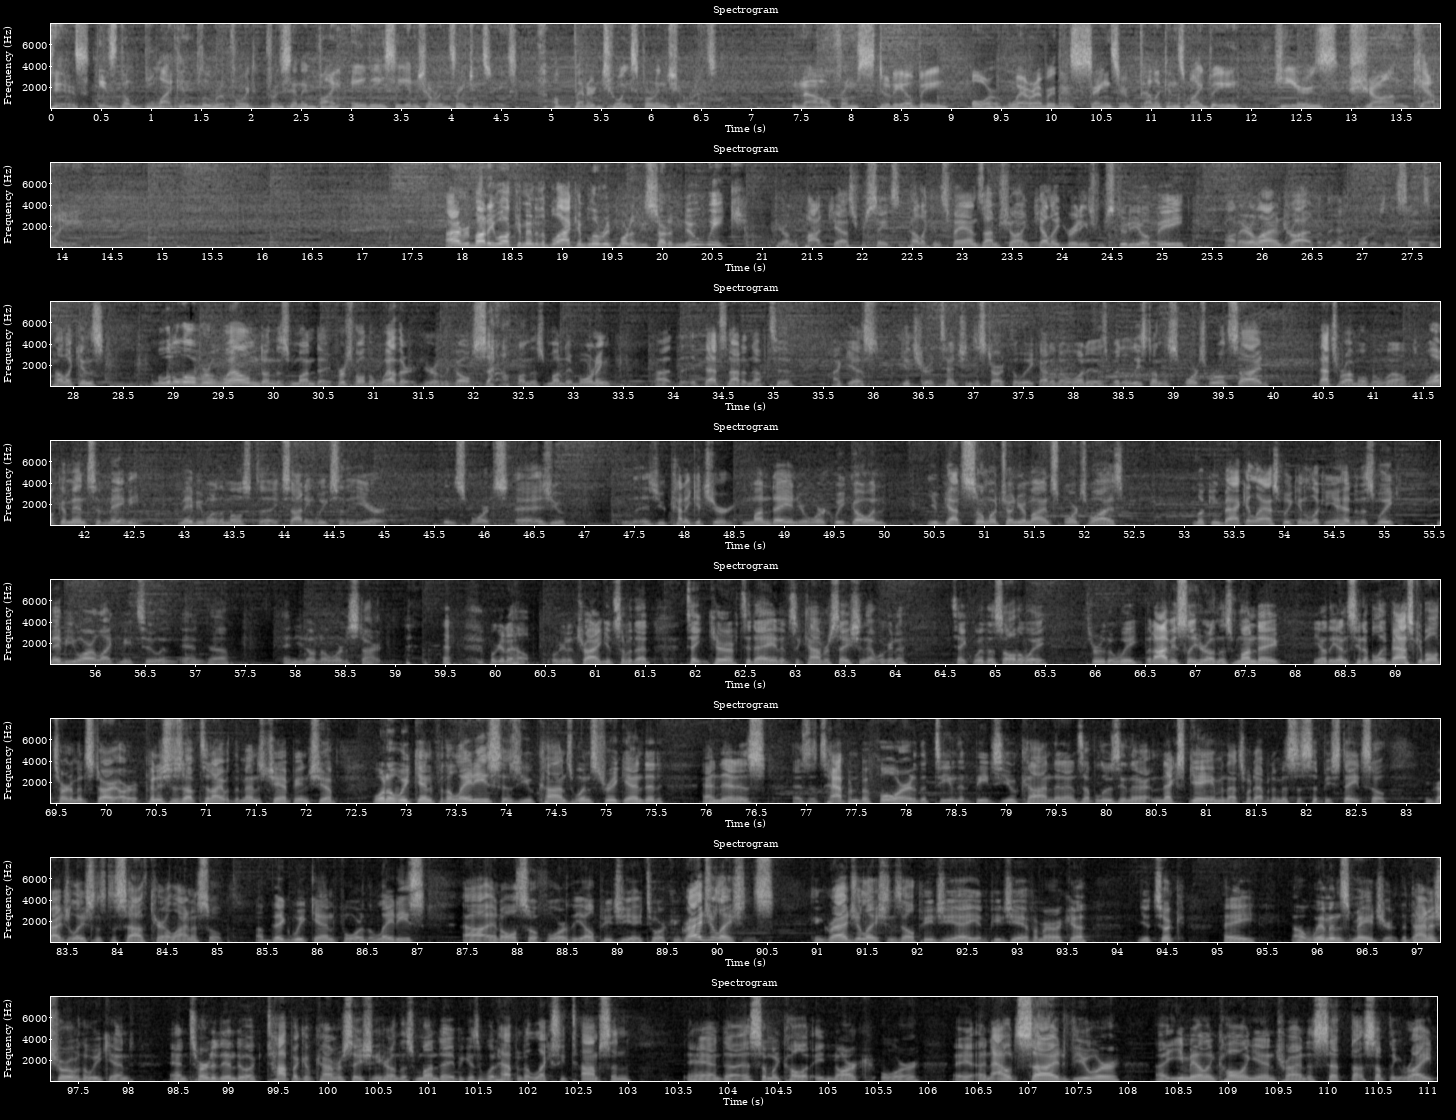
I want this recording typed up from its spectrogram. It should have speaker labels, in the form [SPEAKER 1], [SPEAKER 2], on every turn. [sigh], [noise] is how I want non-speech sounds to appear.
[SPEAKER 1] This is the Black and Blue Report presented by ABC Insurance Agencies, a better choice for insurance. Now, from Studio B, or wherever the Saints or Pelicans might be, here's Sean Kelly.
[SPEAKER 2] Hi, everybody. Welcome into the Black and Blue Report as we start a new week here on the podcast for Saints and Pelicans fans. I'm Sean Kelly. Greetings from Studio B on Airline Drive at the headquarters of the Saints and Pelicans. I'm a little overwhelmed on this Monday. First of all, the weather here in the Gulf [laughs] South on this Monday morning. Uh, if that's not enough to, I guess, get your attention to start the week, I don't know what is, but at least on the sports world side, that's where I'm overwhelmed. Welcome into maybe, maybe one of the most uh, exciting weeks of the year in sports uh, as you, as you kind of get your Monday and your work week going. You've got so much on your mind sports wise. Looking back at last week and looking ahead to this week, maybe you are like me too, and and uh, and you don't know where to start. [laughs] we're going to help. We're going to try and get some of that taken care of today, and it's a conversation that we're going to take with us all the way through the week. But obviously, here on this Monday, you know, the NCAA basketball tournament start or finishes up tonight with the men's championship. What a weekend for the ladies as UConn's win streak ended, and then as as it's happened before, the team that beats UConn then ends up losing their next game, and that's what happened to Mississippi State. So, congratulations to South Carolina. So, a big weekend for the ladies uh, and also for the LPGA Tour. Congratulations. Congratulations, LPGA and PGA of America. You took a, a women's major, the Dinah Shore, over the weekend and turned it into a topic of conversation here on this Monday because of what happened to Lexi Thompson. And uh, as some would call it, a narc or a, an outside viewer uh, emailing, calling in, trying to set th- something right,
